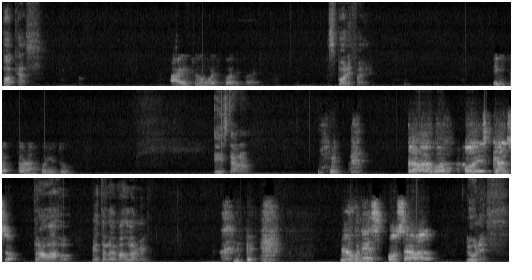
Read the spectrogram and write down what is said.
Podcast. iTunes o Spotify. Spotify. Instagram o YouTube. Instagram. Trabajo o descanso, Trabajo. Mientras los demás duermen. lunes o sábado, Lunes.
